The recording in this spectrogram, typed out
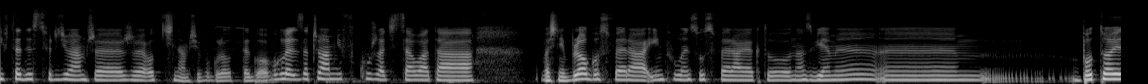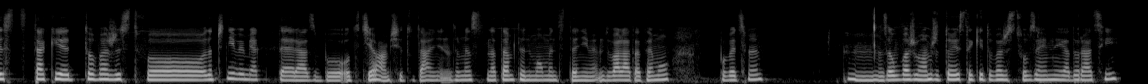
i wtedy stwierdziłam, że, że odcinam się w ogóle od tego. W ogóle zaczęła mnie wkurzać cała ta właśnie blogosfera, influencosfera, jak to nazwiemy, bo to jest takie towarzystwo, znaczy nie wiem jak teraz, bo odcięłam się totalnie, natomiast na tamten moment, te nie wiem, dwa lata temu, powiedzmy, mm, zauważyłam, że to jest takie towarzystwo wzajemnej adoracji,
